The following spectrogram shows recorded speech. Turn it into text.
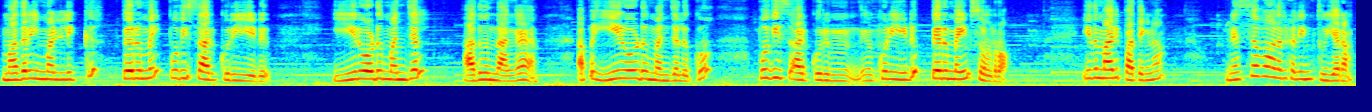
மதுரை மல்லிக்கு பெருமை புவிசார் குறியீடு. ஈரோடு மஞ்சள் அதுவும் தாங்க. அப்போ ஈரோடு மஞ்சளுக்கும் புவிசார் குறி குறியீடு பெருமைன்னு சொல்கிறோம் இது மாதிரி பார்த்தீங்கன்னா நெசவாளர்களின் துயரம்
